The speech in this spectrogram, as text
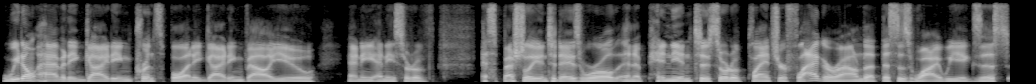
we don't have any guiding principle any guiding value any any sort of especially in today's world an opinion to sort of plant your flag around that this is why we exist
